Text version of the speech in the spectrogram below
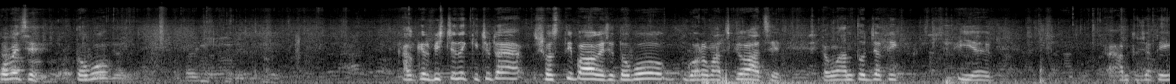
কমেছে তবু কালকের বৃষ্টিতে কিছুটা স্বস্তি পাওয়া গেছে, তবুও গরম আজকেও আছে এবং আন্তর্জাতিক ইয়ে আন্তর্জাতিক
